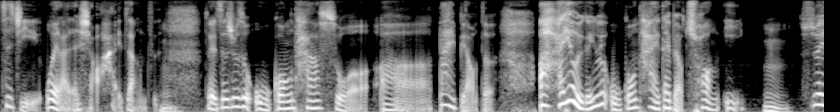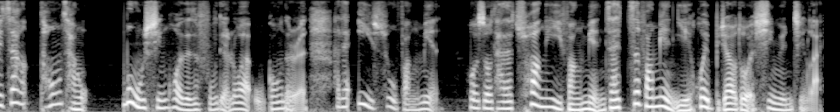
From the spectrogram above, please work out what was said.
自己未来的小孩这样子。嗯对，这就是武功它所呃代表的啊。还有一个，因为武功它也代表创意，嗯所以这样通常木星或者是福点落在五宫的人，他在艺术方面。或者说他在创意方面，你在这方面也会比较多的幸运进来，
